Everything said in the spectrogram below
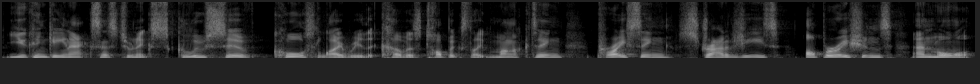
you can gain access to an exclusive course library that covers topics like marketing, pricing, strategies, operations, and more.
